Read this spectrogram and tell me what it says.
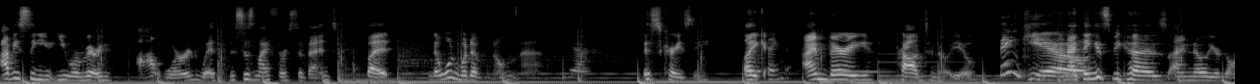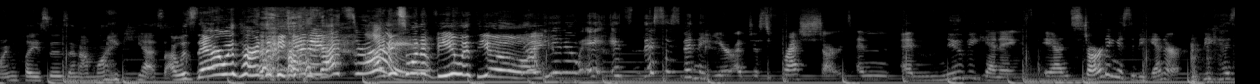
obviously you you were very outward with this is my first event, but no one would have known that. Yeah. It's crazy. Like Thank, I'm very proud to know you. thank you. And I think it's because I know you're going places and I'm like, yes, I was there with her at the beginning. That's right. I just want to be with you. No, Like, you know, it, it's this has been the year of just fresh starts and and new beginnings and starting as a beginner because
